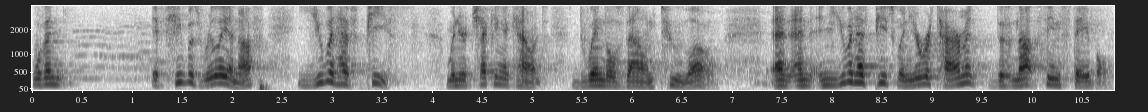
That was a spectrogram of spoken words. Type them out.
well, then if he was really enough, you would have peace when your checking account dwindles down too low. And, and, and you would have peace when your retirement does not seem stable,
